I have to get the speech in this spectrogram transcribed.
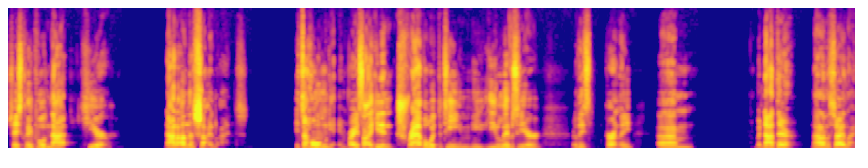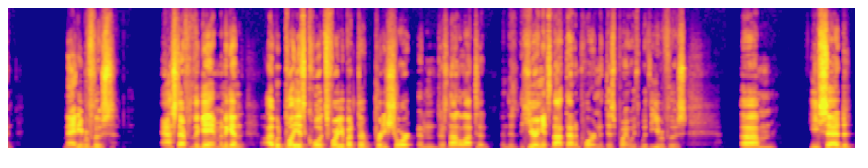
Chase Claypool not here, not on the sidelines. It's a home game, right? It's not like he didn't travel with the team. He, he lives here, or at least currently, um, but not there, not on the sideline. Matt Eberflus asked after the game. And again, I would play his quotes for you, but they're pretty short, and there's not a lot to hearing. It's not that important at this point with with Eberflus. Um, he said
